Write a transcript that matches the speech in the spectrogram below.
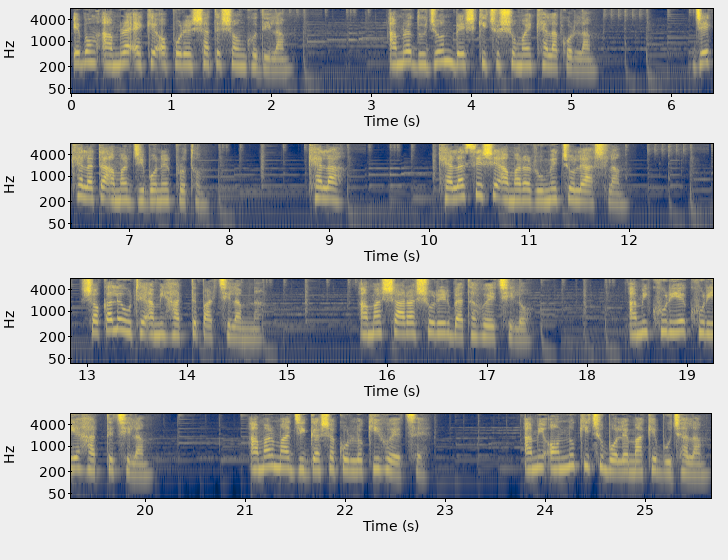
এবং আমরা একে অপরের সাথে সঙ্গ দিলাম। আমরা দুজন বেশ কিছু সময় খেলা করলাম। যে খেলাটা আমার জীবনের প্রথম। খেলা। খেলা শেষে আমরা রুমে চলে আসলাম। সকালে উঠে আমি হাঁটতে পারছিলাম না। আমার সারা শরীর ব্যথা হয়েছিল। আমি খুঁড়িয়ে খুঁড়িয়ে হাঁটতেছিলাম। আমার মা জিজ্ঞাসা করল, কি হয়েছে? আমি অন্য কিছু বলে মাকে বুঝালাম।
